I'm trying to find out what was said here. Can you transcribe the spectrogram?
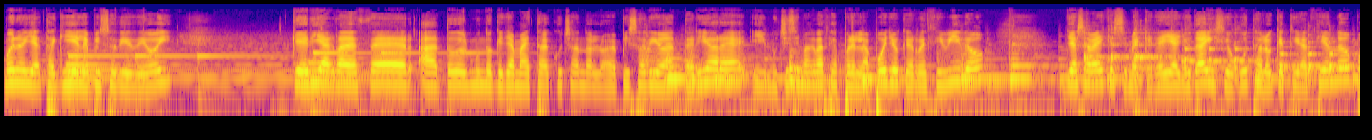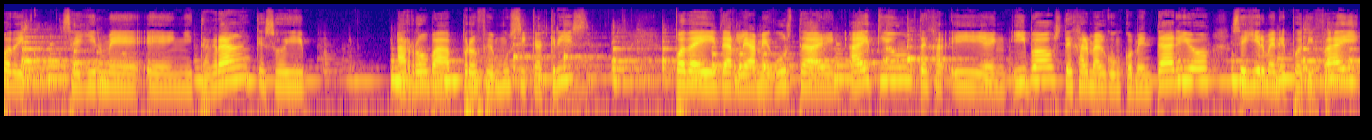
Bueno, y hasta aquí el episodio de hoy. Quería agradecer a todo el mundo que ya me ha estado escuchando en los episodios anteriores y muchísimas gracias por el apoyo que he recibido. Ya sabéis que si me queréis ayudar y si os gusta lo que estoy haciendo, podéis seguirme en Instagram, que soy arroba profemusicacris. Podéis darle a me gusta en iTunes y en iVoox, dejarme algún comentario, seguirme en Spotify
